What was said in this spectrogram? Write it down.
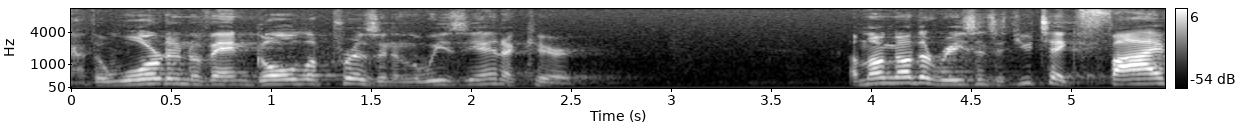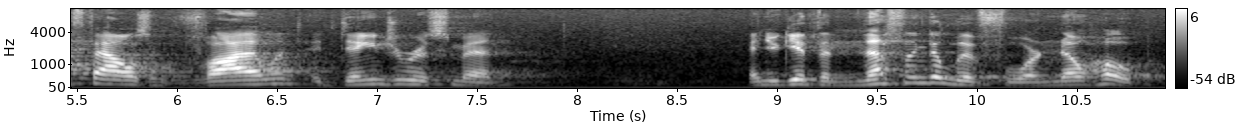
the warden of Angola prison in Louisiana cared. Among other reasons, if you take 5,000 violent and dangerous men and you give them nothing to live for, no hope,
